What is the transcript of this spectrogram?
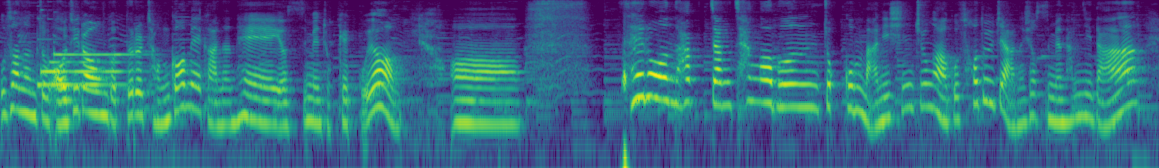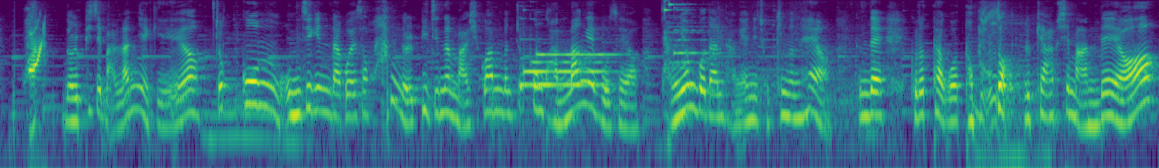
우선은 좀 어지러운 것들을 점검해 가는 해였으면 좋겠고요. 어, 새로운 확장 창업은 조금 많이 신중하고 서둘지 않으셨으면 합니다. 확 넓히지 말란 얘기예요. 조금 움직인다고 해서 확 넓히지는 마시고 한번 조금 관망해 보세요. 작년보단 당연히 좋기는 해요. 근데 그렇다고 덥석 이렇게 하시면 안 돼요.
